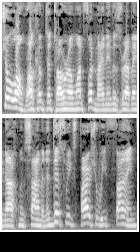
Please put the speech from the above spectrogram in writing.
Shalom, welcome to Torah on One Foot. My name is Rabbi Nachman Simon. In this week's parsha, we find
